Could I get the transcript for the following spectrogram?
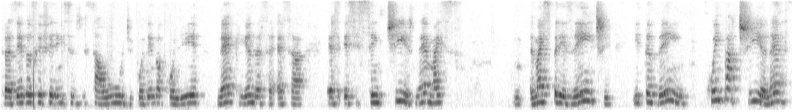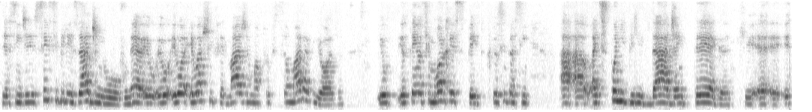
trazendo as referências de saúde, podendo acolher, né? Criando essa, essa, esse sentir, né? Mais, mais presente e também com empatia, né? Assim, de sensibilizar de novo, né? Eu, eu, eu, eu acho enfermagem uma profissão maravilhosa eu, eu tenho assim, maior respeito, porque eu sinto assim, a, a, a disponibilidade, a entrega que é, é,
